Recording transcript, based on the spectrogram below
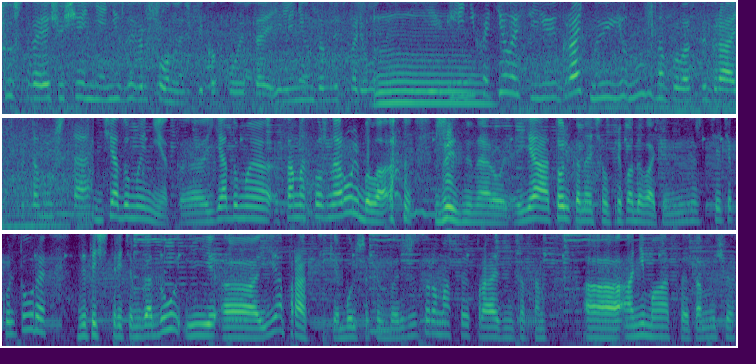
чувство и ощущение незавершенности какой-то или неудовлетворенности, М. или не хотелось ее играть, но ее нужно было сыграть, потому что Я думаю, нет. Э, Я думаю, самая сложная роль была, жизненная роль. Я только начал преподавать в университете культуры в 2003 году, и э, я практик, я больше как бы режиссера массовых праздников, там, э, анимация, там еще.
